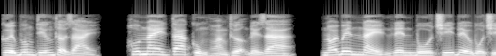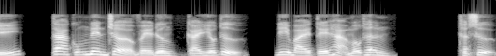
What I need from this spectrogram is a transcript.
cười buông tiếng thở dài, hôm nay ta cùng Hoàng thượng đề ra, nói bên này nên bố trí đều bố trí, ta cũng nên trở về đường cái hiếu tử, đi bái tế hạ mẫu thân. Thật sự,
